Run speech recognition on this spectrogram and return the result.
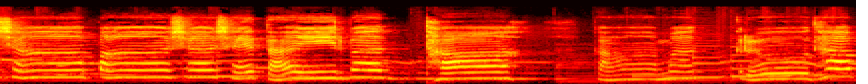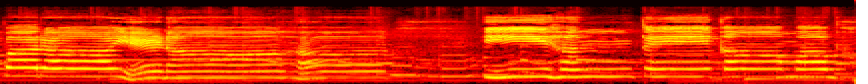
आशापाशशतैर्बद्धाः कामक्रोधपरायणाः ईहन्ते कामभोगार्थम्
